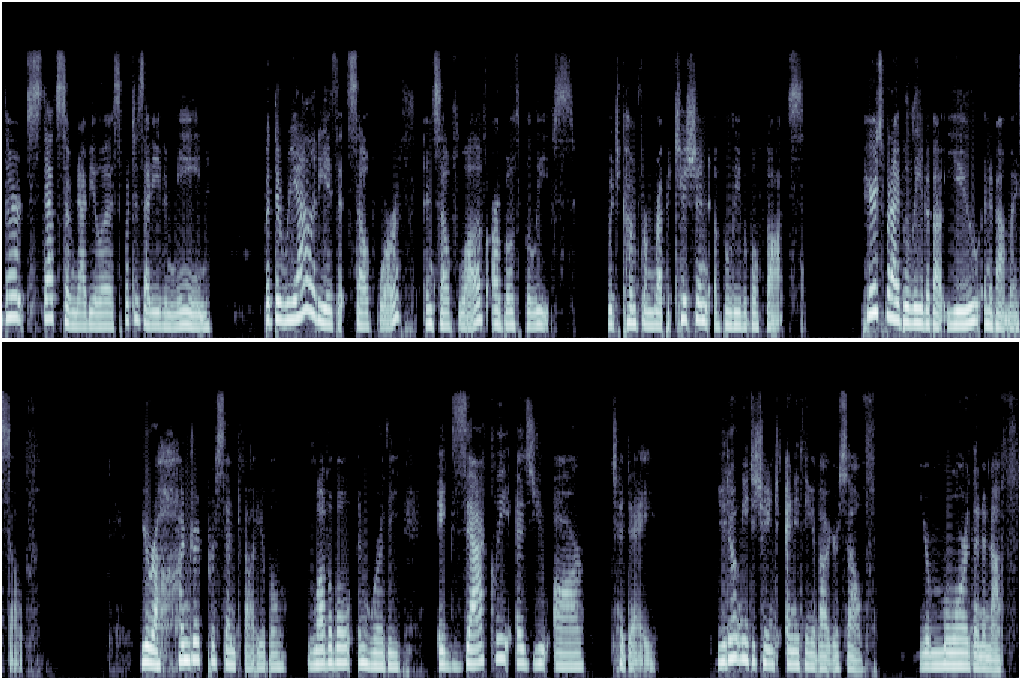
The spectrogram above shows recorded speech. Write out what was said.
that's that's so nebulous what does that even mean but the reality is that self-worth and self-love are both beliefs which come from repetition of believable thoughts here's what i believe about you and about myself you're a hundred percent valuable lovable and worthy exactly as you are today you don't need to change anything about yourself. You're more than enough.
